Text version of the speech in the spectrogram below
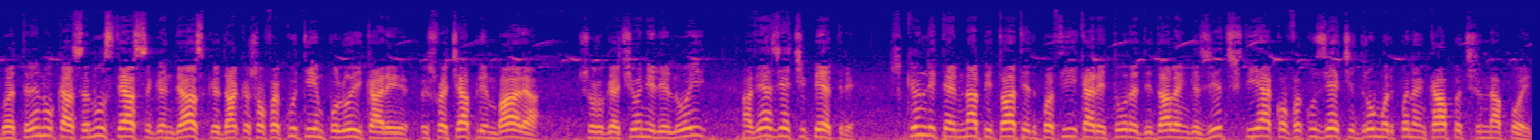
Bătrânul, ca să nu stea să gândească dacă și-a făcut timpul lui care își făcea plimbarea și rugăciunile lui, avea 10 pietre. Și când le termina pe toate după fiecare tură de da lângă zid, știa că a făcut 10 drumuri până în capăt și înapoi.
